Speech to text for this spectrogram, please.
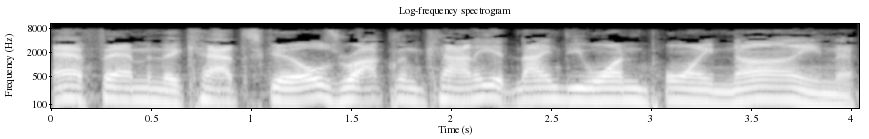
FM in the Catskills, Rockland County at 91.9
